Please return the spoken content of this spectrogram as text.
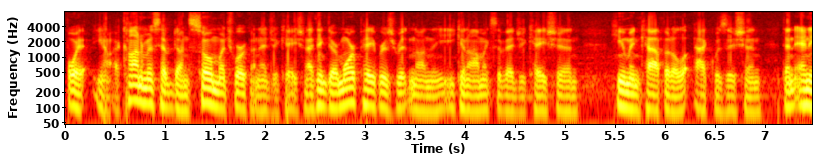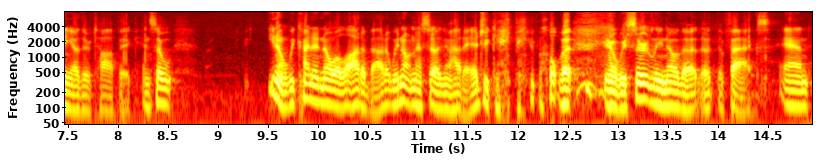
boy, you know, economists have done so much work on education. I think there are more papers written on the economics of education, human capital acquisition than any other topic. And so, you know, we kind of know a lot about it. We don't necessarily know how to educate people, but you know, we certainly know the, the, the facts. And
